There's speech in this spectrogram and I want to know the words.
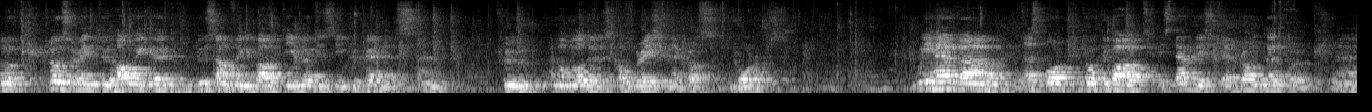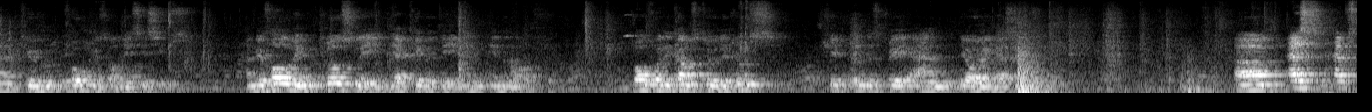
look closer into how we could do something about the emergency preparedness and through, among others, cooperation across borders. We have, uh, as board talked about, established a broad network uh, to focus on these issues. And we're following closely the activity in, in the north, both when it comes to the cruise ship industry and the oil and gas industry. Uh, as has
